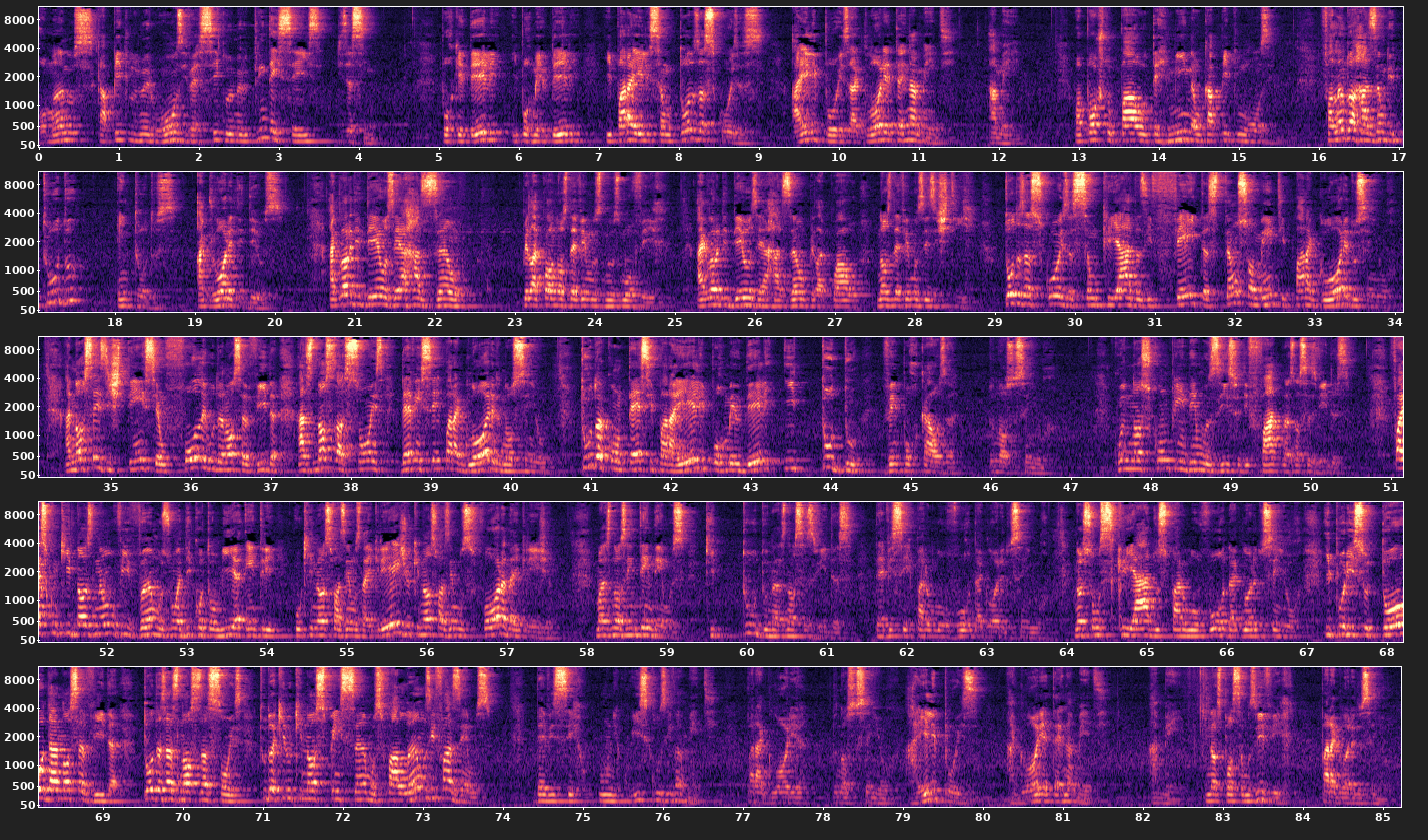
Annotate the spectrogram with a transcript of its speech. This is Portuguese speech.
Romanos, capítulo número 11, versículo número 36, diz assim: Porque dele e por meio dele e para ele são todas as coisas. A ele, pois, a glória eternamente. Amém. O apóstolo Paulo termina o capítulo 11 falando a razão de tudo em todos, a glória de Deus. A glória de Deus é a razão pela qual nós devemos nos mover. A glória de Deus é a razão pela qual nós devemos existir. Todas as coisas são criadas e feitas tão somente para a glória do Senhor. A nossa existência, o fôlego da nossa vida, as nossas ações devem ser para a glória do nosso Senhor. Tudo acontece para Ele, por meio dele e tudo vem por causa do nosso Senhor. Quando nós compreendemos isso de fato nas nossas vidas, faz com que nós não vivamos uma dicotomia entre o que nós fazemos na igreja e o que nós fazemos fora da igreja, mas nós entendemos que tudo nas nossas vidas deve ser para o louvor da glória do Senhor. Nós somos criados para o louvor da glória do Senhor. E por isso toda a nossa vida, todas as nossas ações, tudo aquilo que nós pensamos, falamos e fazemos, deve ser único, exclusivamente para a glória do nosso Senhor. A Ele, pois, a glória eternamente. Amém. Que nós possamos viver para a glória do Senhor.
